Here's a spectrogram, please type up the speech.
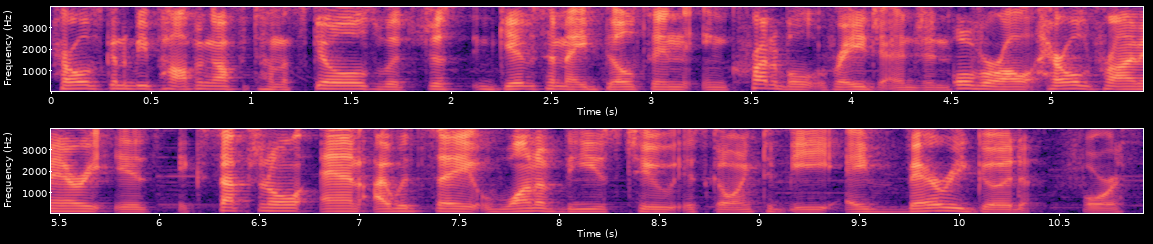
Harold's going to be popping off a ton of skills which just gives him a built-in incredible rage engine. Overall Harold primary is exceptional and I would say one of these two is going to be a very good fourth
